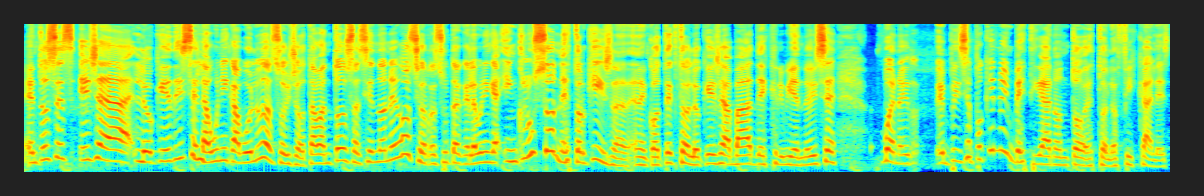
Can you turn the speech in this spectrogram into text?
Entonces, ella lo que dice es la única boluda soy yo. Estaban todos haciendo negocio, resulta que la única, incluso Néstor Kirchner, en el contexto de lo que ella va describiendo, dice, bueno, y dice, ¿por qué no investigaron todo esto los fiscales?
